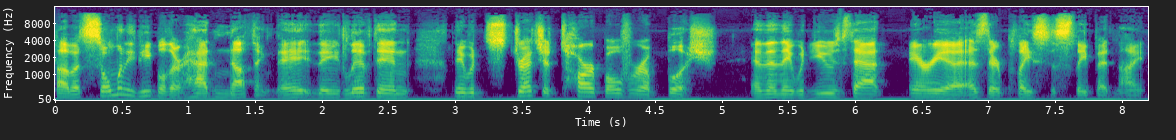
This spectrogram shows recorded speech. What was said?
Uh, but so many people there had nothing. They they lived in. They would stretch a tarp over a bush, and then they would use that area as their place to sleep at night.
